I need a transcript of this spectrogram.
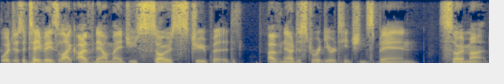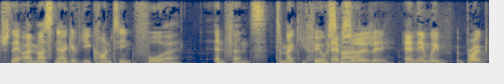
We're just The TV's like, I've now made you so stupid. I've now destroyed your attention span so much that I must now give you content for infants to make you feel smart. absolutely. And then we broke,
